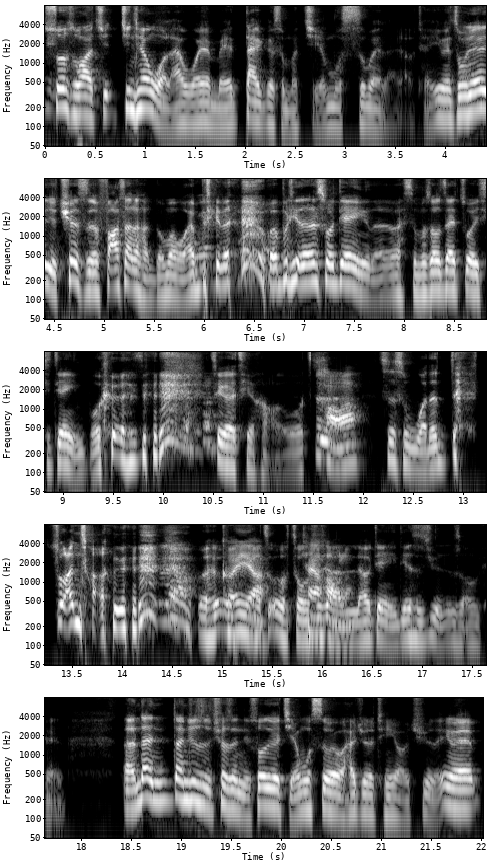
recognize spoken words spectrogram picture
说实话，今今天我来，我也没带个什么节目思维来聊天，因为中间也确实发散了很多嘛。我还不停的，我还不停的说电影的，什么时候再做一期电影博客？这个挺好，我好啊，这是我的 专长。可以啊，我总是想聊电影电视剧，这是 OK 的。呃，但但就是确实你说这个节目思维，我还觉得挺有趣的，因为。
